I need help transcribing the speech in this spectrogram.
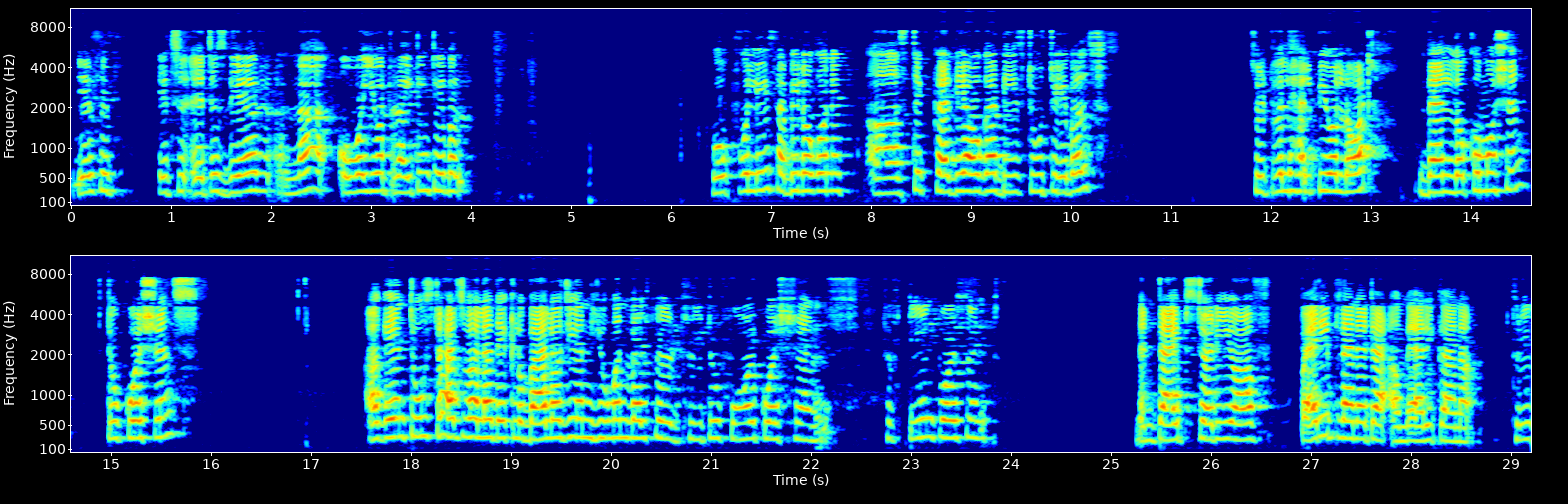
Yes, it's it's it is there na over your writing table hopefully sabhi logon ne uh, stick kar diya hoga these two tables so it will help you a lot then locomotion two questions again two stars wala dekh lo biology and human welfare 3 to 4 questions 15% then type study of periplaneta americana three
